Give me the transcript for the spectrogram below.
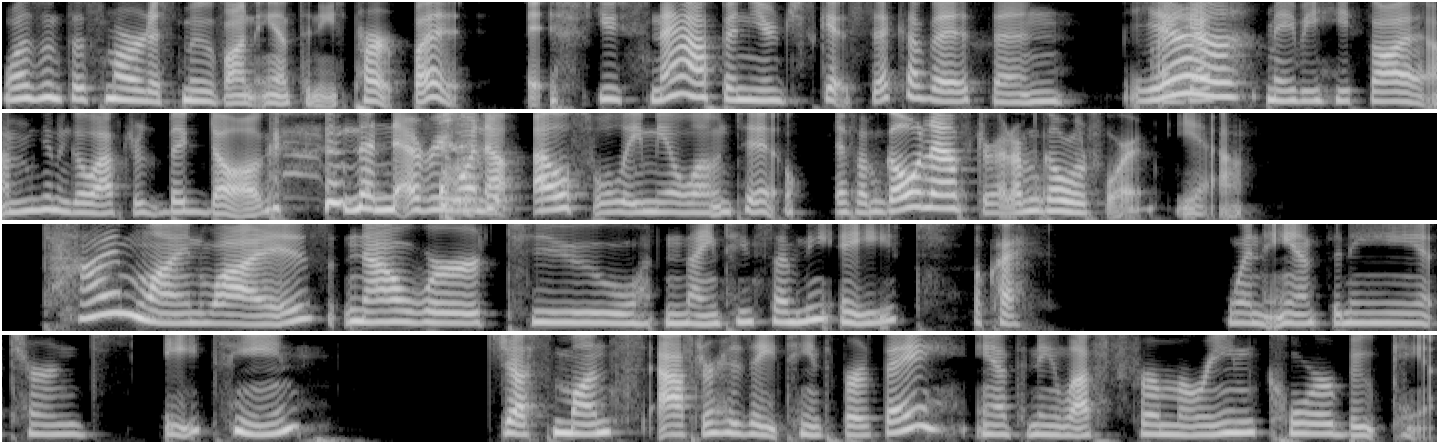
wasn't the smartest move on Anthony's part, but if you snap and you just get sick of it, then Yeah. I guess maybe he thought I'm going to go after the big dog and then everyone else will leave me alone too. If I'm going after it, I'm going for it. Yeah. Timeline wise, now we're to 1978 Okay. when Anthony turned 18. Just months after his 18th birthday, Anthony left for Marine Corps boot camp.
